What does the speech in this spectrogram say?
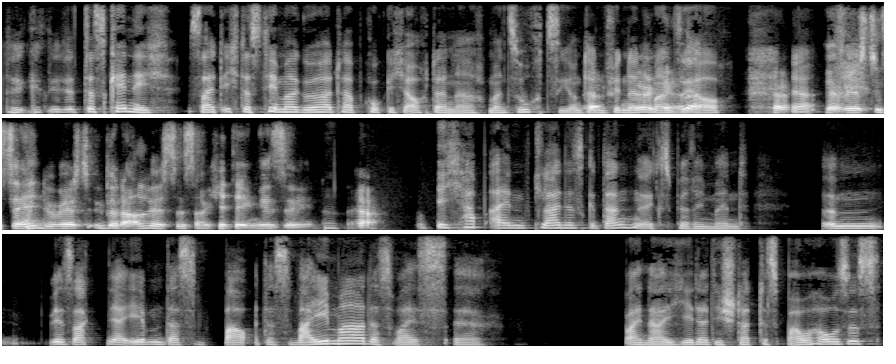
das kenne ich. Seit ich das Thema gehört habe, gucke ich auch danach. Man sucht sie und dann ja, findet man ja, sie auch. Ja. ja, wirst du sehen, du wirst überall wirst du solche Dinge sehen. Ja. Ich habe ein kleines Gedankenexperiment. Ähm, wir sagten ja eben, dass, ba dass Weimar, das weiß äh, beinahe jeder, die Stadt des Bauhauses,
